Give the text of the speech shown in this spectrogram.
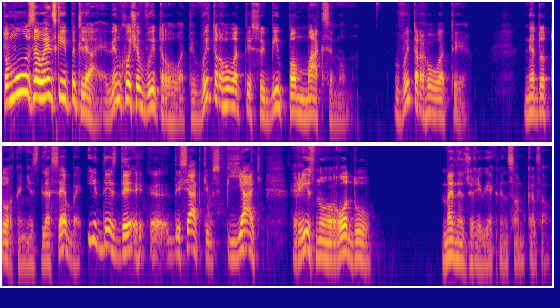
Тому Зеленський петляє. Він хоче виторгувати, виторгувати собі по максимуму, виторгувати недоторканість для себе і десь де, е, десятків з п'ять різного роду менеджерів, як він сам казав.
